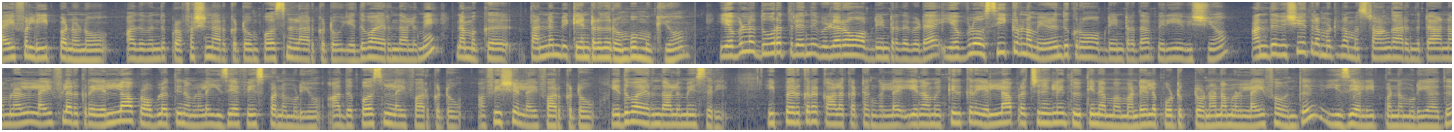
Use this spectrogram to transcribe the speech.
லைஃப்பை லீட் பண்ணணும். அது வந்து ப்ரொஃபஷனாக இருக்கட்டும் பர்சனலாக இருக்கட்டும் எதுவாக இருந்தாலுமே நமக்கு தன்னம்பிக்கைன்றது ரொம்ப முக்கியம். எவ்வளோ தூரத்துலேருந்து விழறோம் அப்படின்றத விட எவ்வளோ சீக்கிரம் நம்ம எழுந்துக்கிறோம் அப்படின்றதான் பெரிய விஷயம். அந்த விஷயத்தில் மட்டும் நம்ம ஸ்ட்ராங்காக இருந்துட்டா நம்மளால் லைஃப்பில் இருக்கிற எல்லா ப்ராப்ளத்தையும் நம்மளால் ஈஸியாக ஃபேஸ் பண்ண முடியும். அது பர்சனல் லைஃபாக இருக்கட்டும் அஃபிஷியல் லைஃபாக இருக்கட்டும் எதுவாக இருந்தாலுமே சரி. இப்போ இருக்கிற காலகட்டங்களில் நமக்கு இருக்கிற எல்லா பிரச்சனைகளையும் தூக்கி நம்ம மண்டையில் போட்டுக்கிட்டோன்னா நம்மளோட லைஃப்பை வந்து ஈஸியாக லீட் பண்ண முடியாது.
